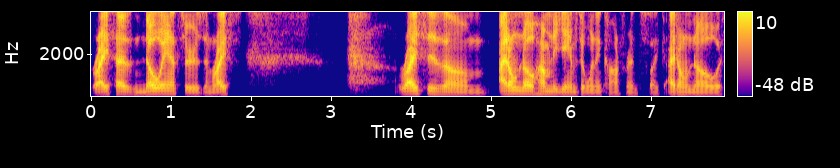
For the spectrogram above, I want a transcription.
Rice has no answers, and Rice. Rice is um I don't know how many games they win in conference. Like I don't know if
